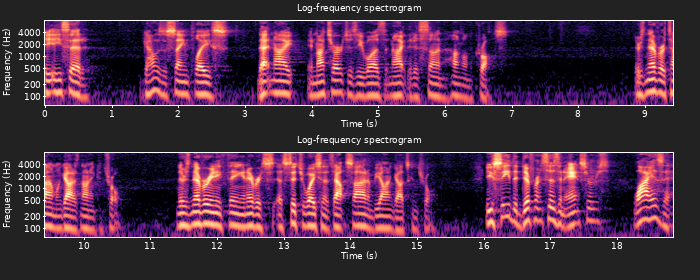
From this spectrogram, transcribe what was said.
He, he said, God was the same place that night in my church as he was the night that his son hung on the cross. There's never a time when God is not in control. there's never anything in every situation that's outside and beyond God's control. You see the differences in answers? Why is that?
